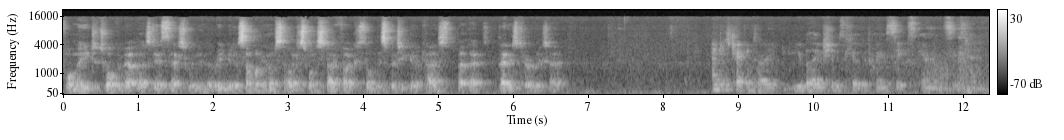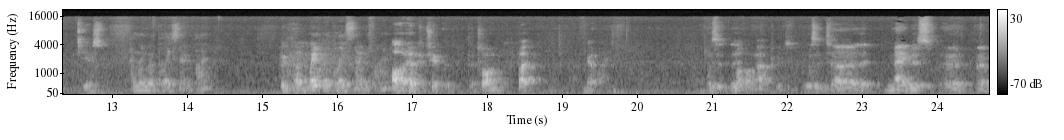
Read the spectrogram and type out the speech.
for me to talk about those deaths, that's within the remit of somebody else, so I just want to stay focused on this particular case, but that, that is terribly sad. And just checking, sorry, you believe she was killed between six pm and six ten? Yes. And when were police notified? Beg pardon? When were police notified? I'd have to check the, the time, but, yeah, Was it not the, long afterwards. was it uh, that neighbours heard a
